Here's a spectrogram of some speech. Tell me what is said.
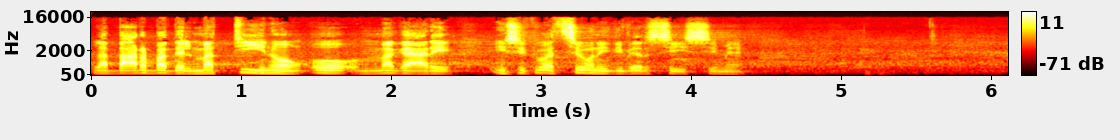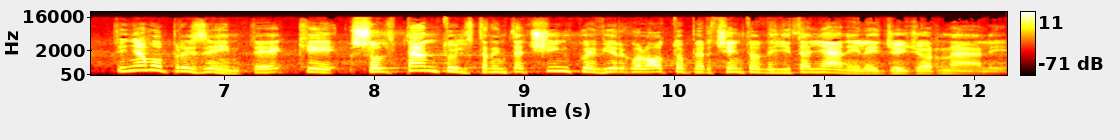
la barba del mattino o magari in situazioni diversissime. Teniamo presente che soltanto il 35,8% degli italiani legge i giornali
